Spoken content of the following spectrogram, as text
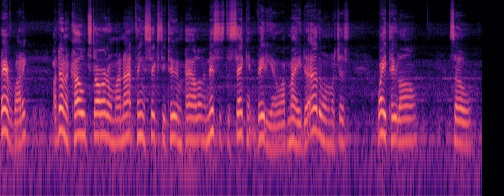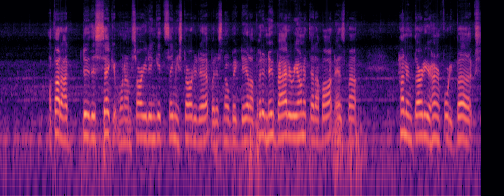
Hey everybody, I done a cold start on my 1962 Impala and this is the second video I've made. The other one was just way too long. So I thought I'd do this second one. I'm sorry you didn't get to see me start it up, but it's no big deal. I put a new battery on it that I bought. That's about 130 or 140 bucks.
